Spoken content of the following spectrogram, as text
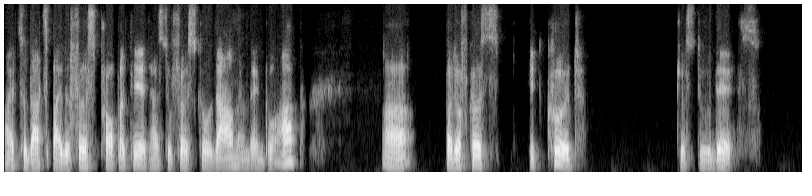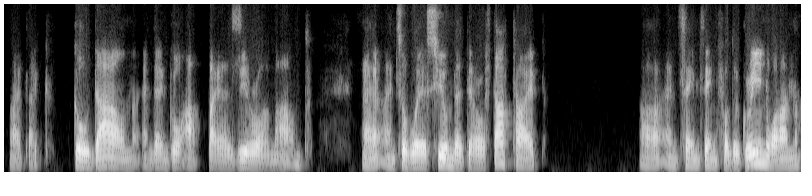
right? So that's by the first property. It has to first go down and then go up. Uh, but of course, it could just do this, right? Like go down and then go up by a zero amount. Uh, and so we assume that they're of that type. Uh, and same thing for the green one.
